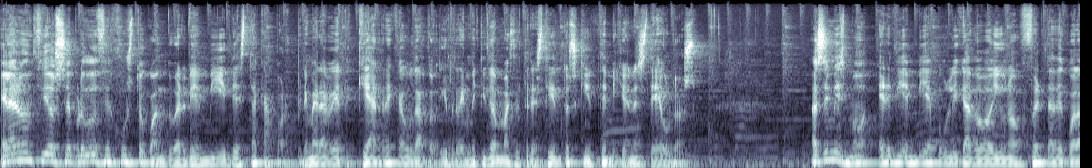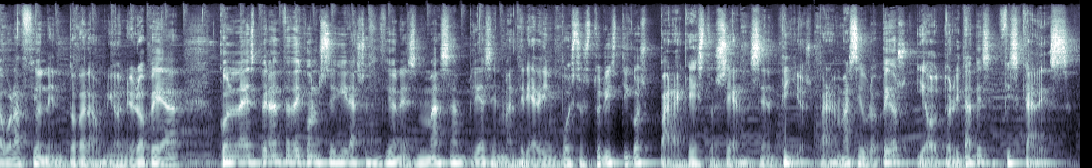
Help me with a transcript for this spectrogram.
El anuncio se produce justo cuando Airbnb destaca por primera vez que ha recaudado y remitido más de 315 millones de euros. Asimismo, Airbnb ha publicado hoy una oferta de colaboración en toda la Unión Europea con la esperanza de conseguir asociaciones más amplias en materia de impuestos turísticos para que estos sean sencillos para más europeos y autoridades fiscales.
